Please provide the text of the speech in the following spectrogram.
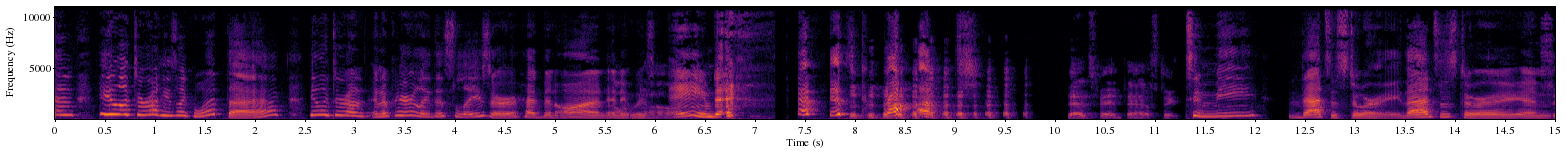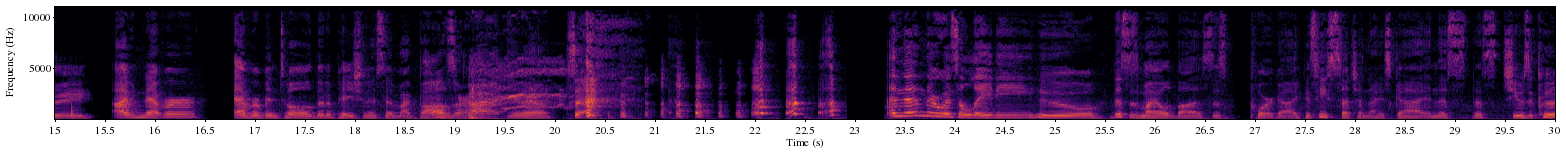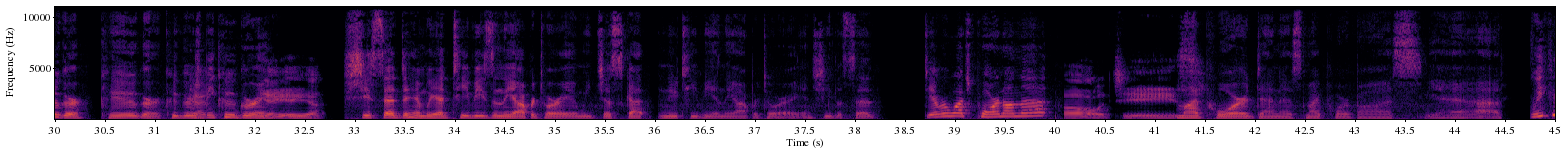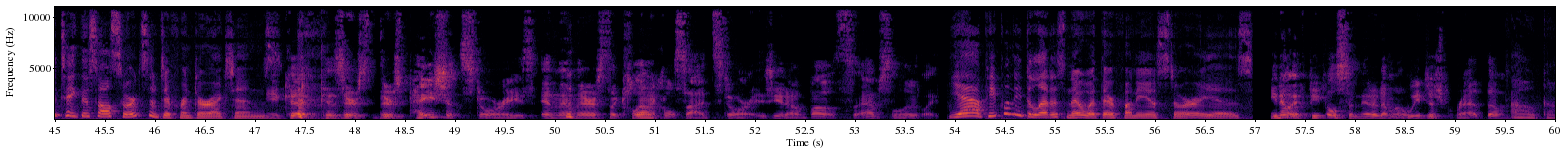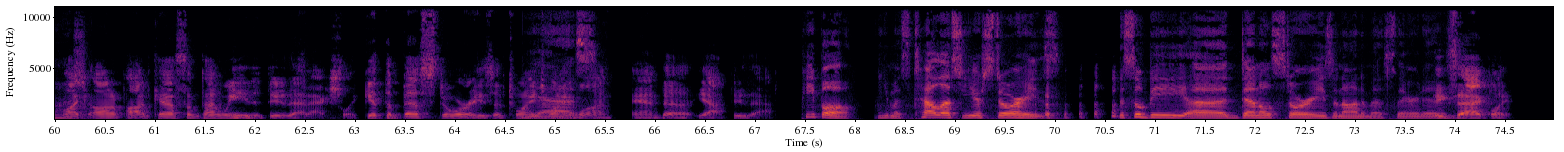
And he looked around. He's like, "What the heck?" He looked around, and apparently this laser had been on, and Oh, it was no. aimed at his crotch. That's fantastic. to me, that's a story. That's a story, and See? I've never ever been told that a patient has said my balls are hot. You know, so. And then there was a lady who this is my old boss, this poor guy, because he's such a nice guy. And this this she was a cougar, cougar, cougars Okay. be cougaring. Yeah, yeah, yeah. She said to him, we had TVs in the operatory, and we just got new TV in the operatory, and she said, "Do you ever watch porn on that?" Oh, jeez. My poor dentist, my poor boss. Yeah, we could take this all sorts of different directions. You could, because there's there's patient stories, and then there's the clinical side stories. You know, both absolutely. Yeah, people need to let us know what their funniest story is. You know, if people submitted them and we just read them, Oh gosh. like on a podcast sometime, we need to do that. Actually, get the best stories of 2021, and uh, yeah, do that. people, you must tell us your stories. this will be uh, Dental Stories Anonymous. There it is. Exactly.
